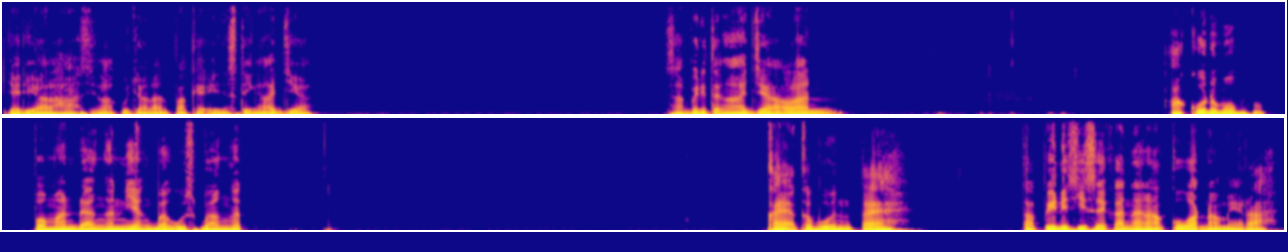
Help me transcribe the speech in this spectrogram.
jadi alhasil aku jalan pakai insting aja. Sampai di tengah jalan, aku nemu pemandangan yang bagus banget. kayak kebun teh, tapi di sisi kanan aku warna merah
